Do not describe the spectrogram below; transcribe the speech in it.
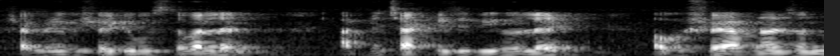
আশা করি বিষয়টি বুঝতে পারলেন। আপনি চাকরিজীবী হলে অবশ্যই আপনার জন্য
